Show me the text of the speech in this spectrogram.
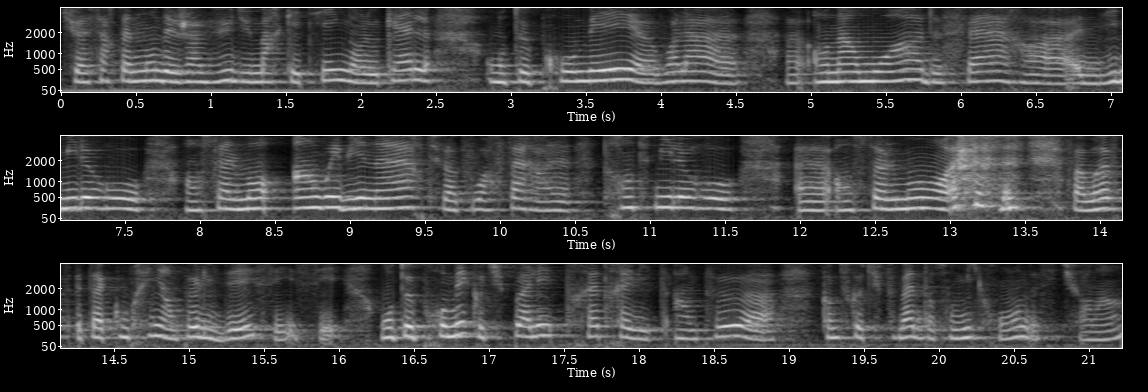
tu as certainement déjà vu du marketing dans lequel on te promet, euh, voilà, euh, en un mois de faire 10 euh, 000 euros. En seulement un webinaire, tu vas pouvoir faire 30 000 euros. en seulement, enfin bref, tu as compris un peu l'idée. C'est, on te promet que tu peux aller très très vite, un peu comme ce que tu peux mettre dans son micro-ondes si tu en as.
